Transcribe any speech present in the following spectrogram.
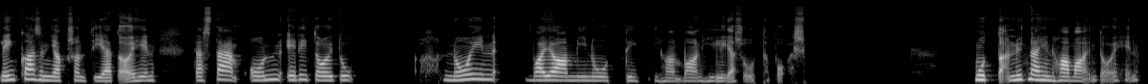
linkkaan sen jakson tietoihin. Tästä on editoitu noin vajaa minuutti ihan vaan hiljaisuutta pois. Mutta nyt näihin havaintoihin.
